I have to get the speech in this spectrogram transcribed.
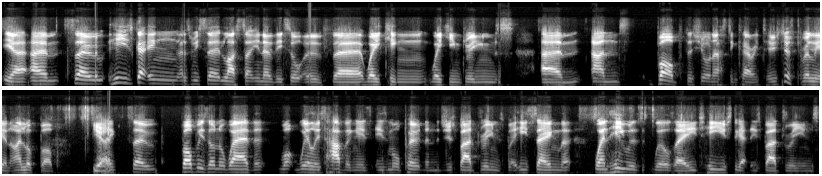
Yeah. Um. So he's getting, as we said last time, you know, these sort of uh, waking, waking dreams. Um. And Bob, the Sean Astin character, who's just brilliant. I love Bob. yeah, so Bob is unaware that what Will is having is, is more pertinent than just bad dreams, but he's saying that when he was Will's age, he used to get these bad dreams,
